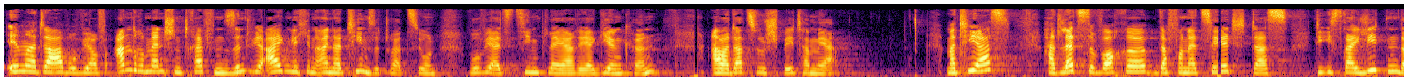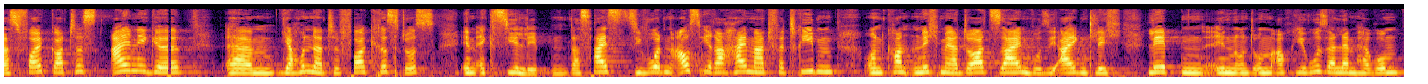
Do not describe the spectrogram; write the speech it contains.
Immer da, wo wir auf andere Menschen treffen, sind wir eigentlich in einer Teamsituation, wo wir als Teamplayer reagieren können. Aber dazu später mehr. Matthias hat letzte Woche davon erzählt, dass die Israeliten, das Volk Gottes, einige ähm, Jahrhunderte vor Christus im Exil lebten. Das heißt, sie wurden aus ihrer Heimat vertrieben und konnten nicht mehr dort sein, wo sie eigentlich lebten, in und um auch Jerusalem herum.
